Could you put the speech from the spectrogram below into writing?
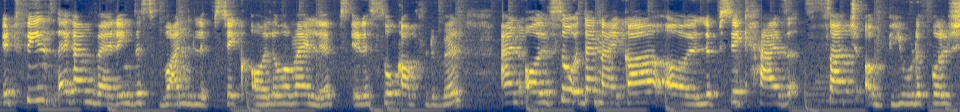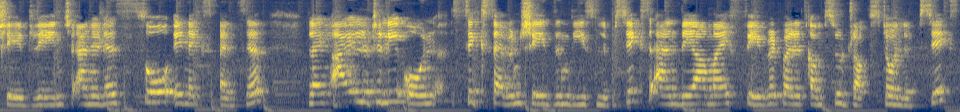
It feels like I'm wearing this one lipstick all over my lips. It is so comfortable and also the Nykaa uh, lipstick has such a beautiful shade range and it is so inexpensive like I literally own 6-7 shades in these lipsticks and they are my favorite when it comes to drugstore lipsticks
